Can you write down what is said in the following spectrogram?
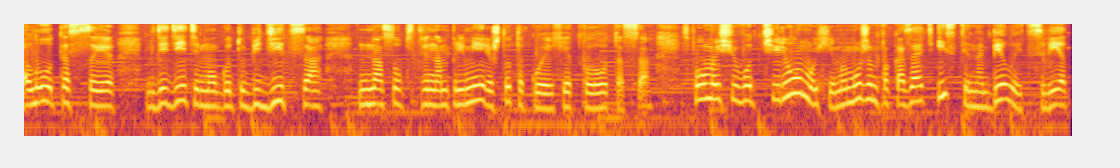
лотосы, где дети могут убедиться на собственном примере, что такое эффект лотоса. С помощью вот черемухи мы можем показать истинно белый цвет,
